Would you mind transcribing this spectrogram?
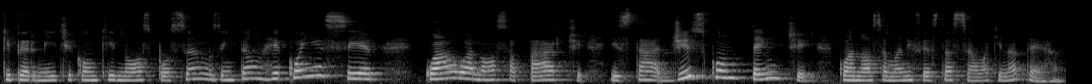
que permite com que nós possamos então reconhecer qual a nossa parte está descontente com a nossa manifestação aqui na Terra.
